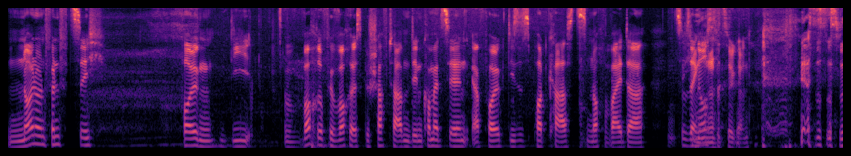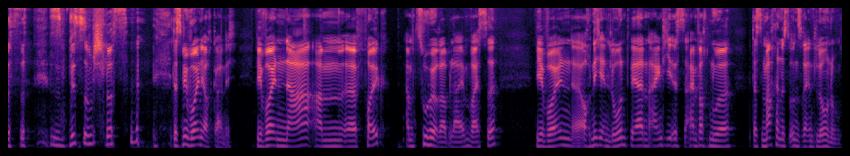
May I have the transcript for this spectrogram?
59 Folgen, die Woche für Woche es geschafft haben, den kommerziellen Erfolg dieses Podcasts noch weiter zu senken. Hinauszuzögern. es, ist, ist, ist bis zum Schluss. Das wir wollen ja auch gar nicht. Wir wollen nah am äh, Volk, am Zuhörer bleiben, weißt du? Wir wollen äh, auch nicht entlohnt werden. Eigentlich ist einfach nur, das Machen ist unsere Entlohnung.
